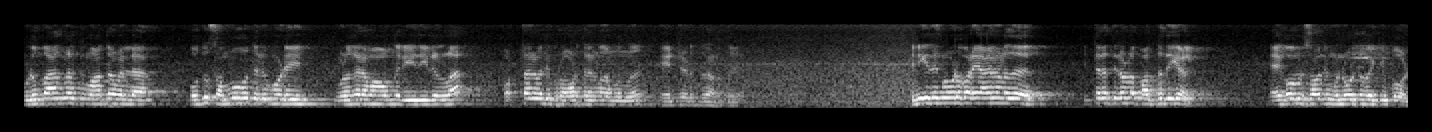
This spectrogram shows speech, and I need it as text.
കുടുംബാംഗങ്ങൾക്കും മാത്രമല്ല പൊതുസമൂഹത്തിനു കൂടി ഗുണകരമാവുന്ന രീതിയിലുള്ള ഒട്ടനവധി പ്രവർത്തനങ്ങൾ നമ്മളിന്ന് ഏറ്റെടുത്ത് നടത്തുക എനിക്ക് നിങ്ങളോട് പറയാനുള്ളത് ഇത്തരത്തിലുള്ള പദ്ധതികൾ ഏകോപന സമിതി മുന്നോട്ട് വയ്ക്കുമ്പോൾ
